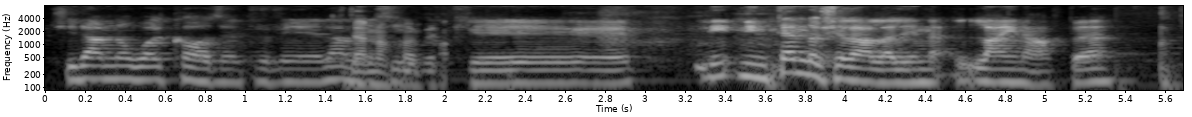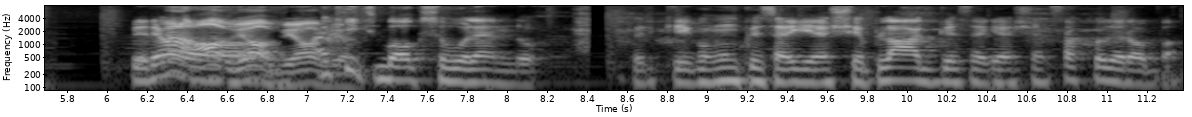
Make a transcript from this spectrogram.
Ci danno qualcosa entro fine dell'anno, sì, qualcosa. perché Nintendo ce l'ha la line-up, eh. Però no, no, ovvio, ovvio, anche ovvio. Xbox volendo, perché comunque sai che esce plug, sai che esce un sacco di roba.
